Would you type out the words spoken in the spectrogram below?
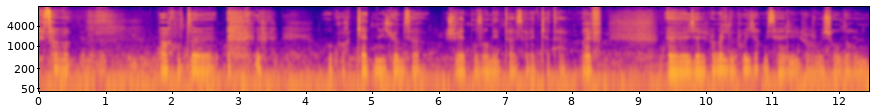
mais ça va. Par contre, euh, encore 4 nuits comme ça, je vais être dans un état, ça va être cata. Bref. Euh, il y avait pas mal de bruit hier, mais ça allait. Genre, je me suis endormie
